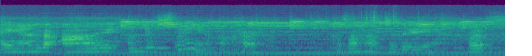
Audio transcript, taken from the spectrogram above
And I understand. Okay. Because I have to be. Let's.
